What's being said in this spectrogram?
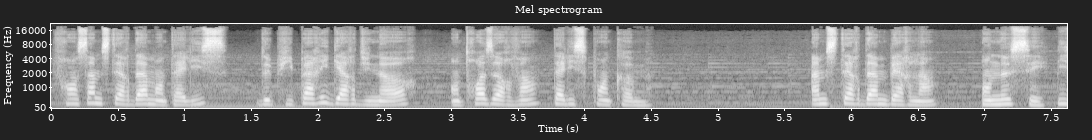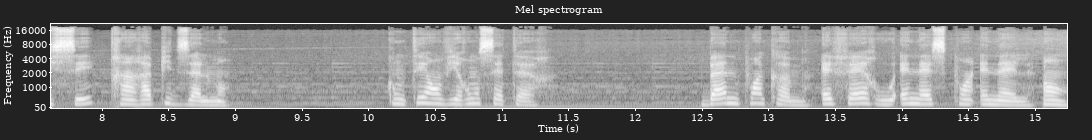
France-Amsterdam en Thalys, depuis Paris-Gare du Nord, en 3h20, thalys.com. Amsterdam-Berlin, en EC, IC, train rapides allemand. Comptez environ 7 heures. ban.com, fr ou ns.nl, en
